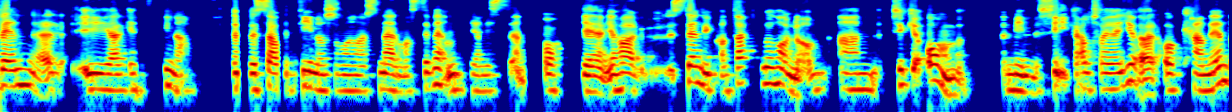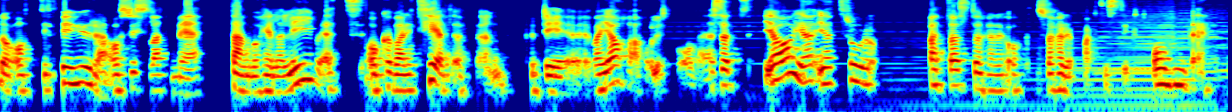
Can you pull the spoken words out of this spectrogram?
vänner i Argentina. Sabatino som var hans närmaste vän, pianisten. Och eh, jag har ständig kontakt med honom. Han tycker om min musik, allt vad jag gör. Och han är ändå 84 och sysslat med tango hela livet och har varit helt öppen för det vad jag har hållit på med. Så att, ja, jag, jag tror att Astor hade åkt så hade jag faktiskt tyckt om det.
